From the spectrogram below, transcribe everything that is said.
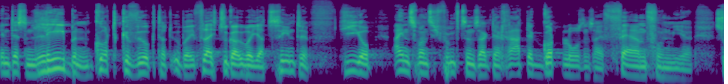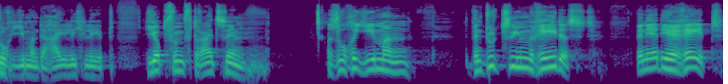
in dessen Leben Gott gewirkt hat, über, vielleicht sogar über Jahrzehnte. Hiob 21,15 sagt, der Rat der Gottlosen sei fern von mir. Suche jemanden, der heilig lebt. Hiob 5,13, suche jemanden, wenn du zu ihm redest, wenn er dir rät,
